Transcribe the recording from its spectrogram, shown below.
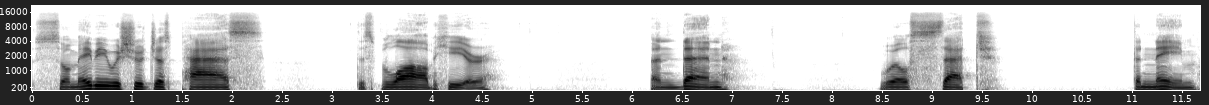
So maybe we should just pass this blob here. And then we'll set the name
